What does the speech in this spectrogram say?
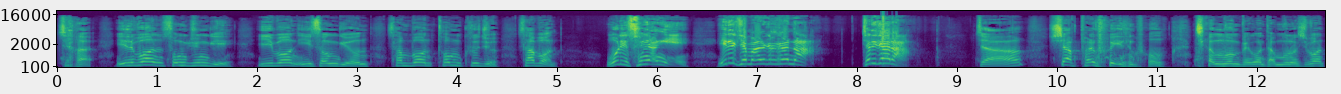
자, 1번 송중기, 2번 이선균, 3번 톰 크루즈, 4번 우리 순양이 이렇게 망가졌나? 저리 가라! 자, 샵8910 장문 100원 단문 50원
